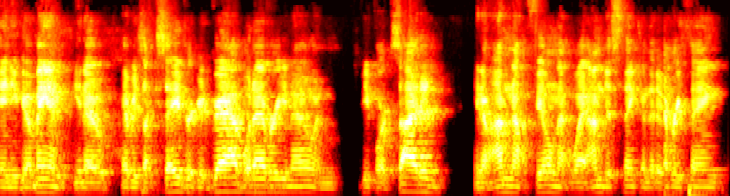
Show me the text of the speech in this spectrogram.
and you go, man, you know, everybody's like saved or good grab, whatever, you know, and people are excited. You know, I'm not feeling that way. I'm just thinking that everything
